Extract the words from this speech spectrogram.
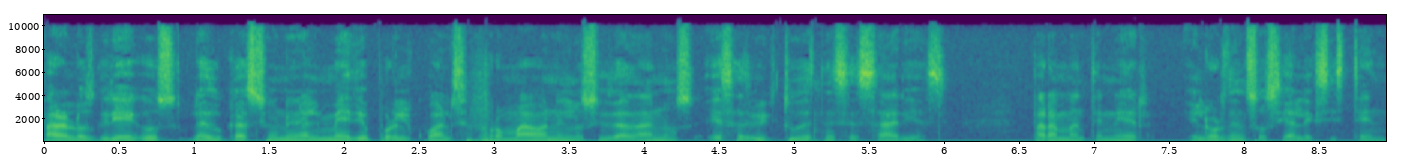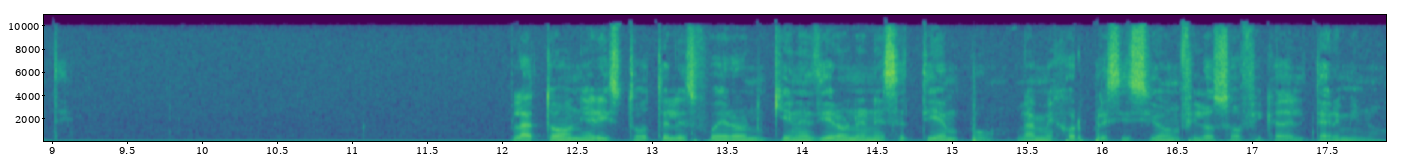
Para los griegos, la educación era el medio por el cual se formaban en los ciudadanos esas virtudes necesarias para mantener el orden social existente. Platón y Aristóteles fueron quienes dieron en ese tiempo la mejor precisión filosófica del término.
